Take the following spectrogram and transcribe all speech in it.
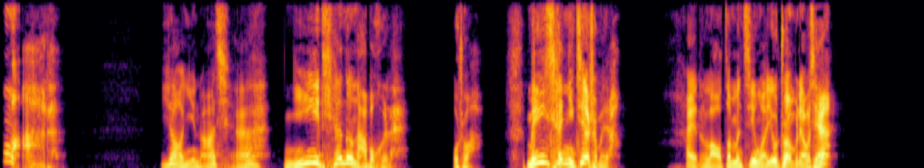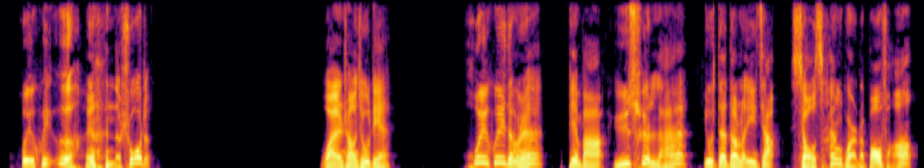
妈的，要你拿钱，你一天都拿不回来。我说没钱你借什么呀？害得老子们今晚又赚不了钱。灰灰恶狠狠地说着。晚上九点，灰灰等人。便把于翠兰又带到了一家小餐馆的包房，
